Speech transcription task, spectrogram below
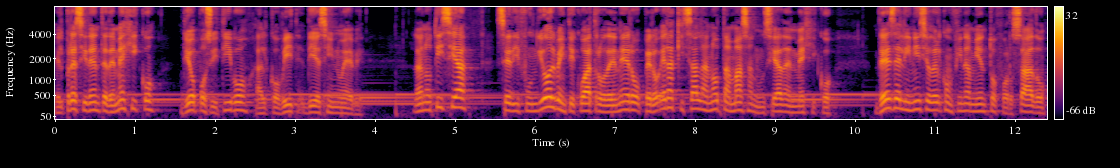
El presidente de México dio positivo al COVID-19. La noticia se difundió el 24 de enero, pero era quizá la nota más anunciada en México desde el inicio del confinamiento forzado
